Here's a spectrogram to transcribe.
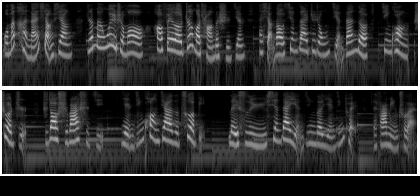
我们很难想象人们为什么耗费了这么长的时间才想到现在这种简单的镜框设置。直到18世纪，眼睛框架的侧柄，类似于现代眼镜的眼镜腿，才发明出来。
